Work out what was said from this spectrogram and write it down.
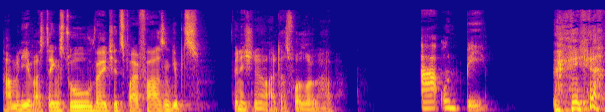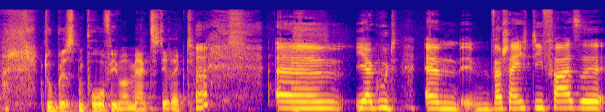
Amelie, was denkst du, welche zwei Phasen gibt es, wenn ich eine Altersvorsorge habe? A und B. ja, du bist ein Profi, man merkt es direkt. ähm, ja gut, ähm, wahrscheinlich die Phase,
